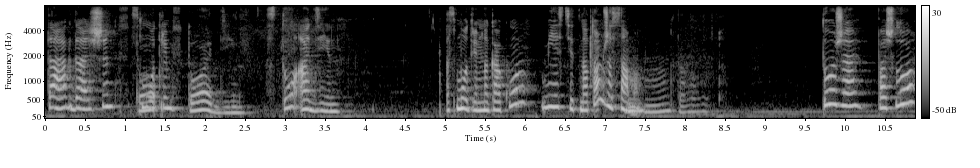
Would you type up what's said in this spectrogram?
так, дальше 100, смотрим. 101. 101. Смотрим на каком месте, на том же самом. Угу, да, вот. Тоже пошло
